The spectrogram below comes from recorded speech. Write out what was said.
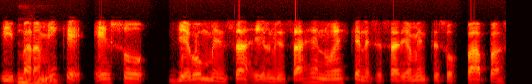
Y para mí que eso lleva un mensaje, y el mensaje no es que necesariamente esos papas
